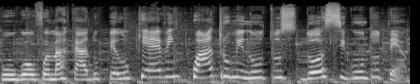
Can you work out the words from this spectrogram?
O gol foi marcado pelo Kevin, 4 minutos do segundo tempo.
